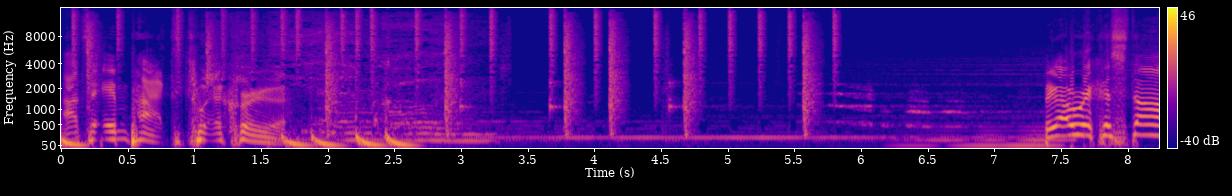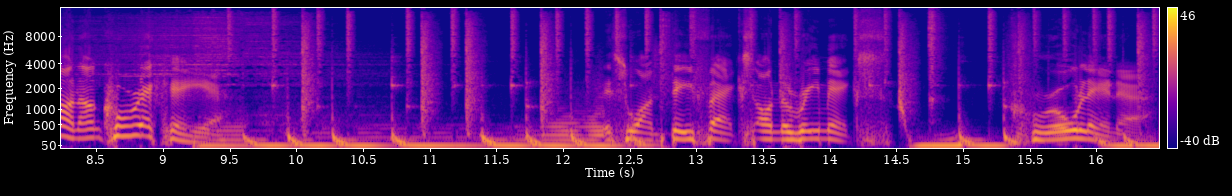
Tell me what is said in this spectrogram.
Out to Impact Twitter crew. We got Rickistan, Uncle Ricky. This one, Defects on the remix. Crawling.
